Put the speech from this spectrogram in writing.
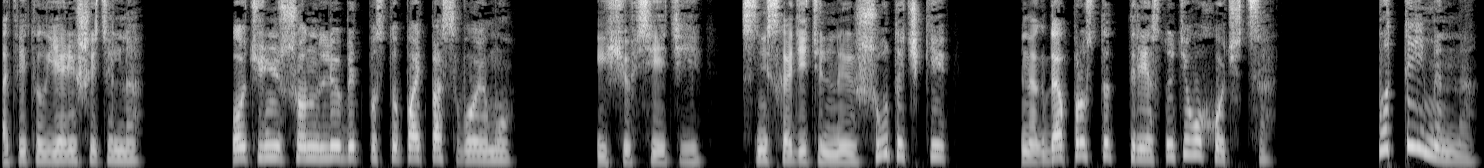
ответил я решительно. Очень уж он любит поступать по-своему. Еще все эти снисходительные шуточки. Иногда просто треснуть его хочется. Вот именно,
